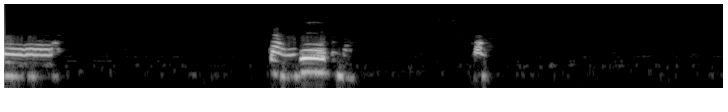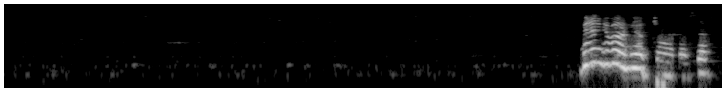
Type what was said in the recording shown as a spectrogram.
Ee, tane de bundan. Birinci bölümü yapacağım arkadaşlar.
